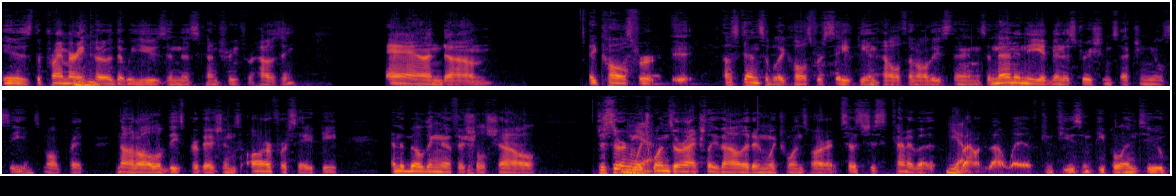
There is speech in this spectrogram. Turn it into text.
is the primary Mhm. code that we use in this country for housing, and um, it calls for it ostensibly calls for safety and health and all these things. And then in the administration section, you'll see in small print, not all of these provisions are for safety, and the building official shall discern which ones are actually valid and which ones aren't. So it's just kind of a Yeah. roundabout way of confusing people into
